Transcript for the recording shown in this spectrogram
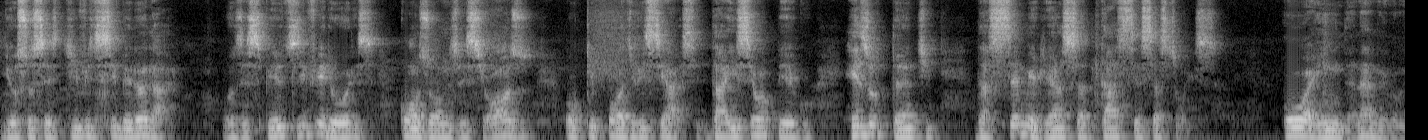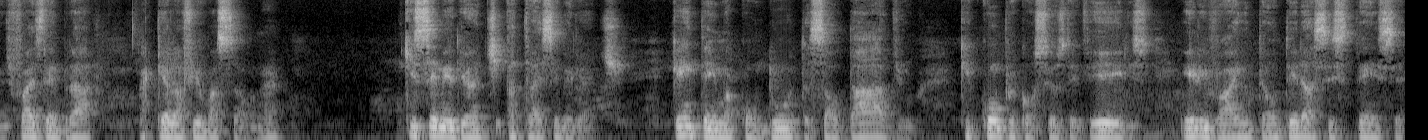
e os suscetíveis de se melhorar. Os espíritos inferiores com os homens viciosos ou que pode viciar-se. Daí seu apego, resultante da semelhança das sensações. Ou ainda, né, amigo, faz lembrar aquela afirmação, né? Que semelhante atrai semelhante. Quem tem uma conduta saudável, que cumpre com seus deveres, ele vai então ter a assistência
